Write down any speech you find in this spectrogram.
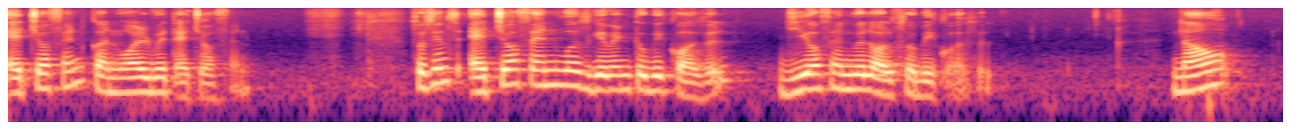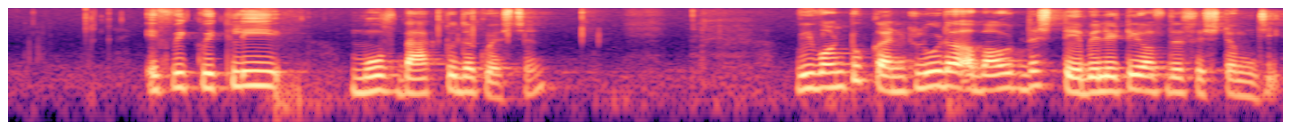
h of n convolved with h of n. So since h of n was given to be causal, g of n will also be causal. Now, if we quickly move back to the question, we want to conclude about the stability of the system G.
